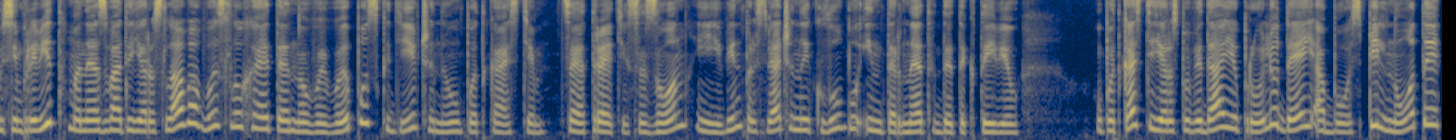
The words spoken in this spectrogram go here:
Усім привіт! Мене звати Ярослава. Ви слухаєте новий випуск Дівчини у подкасті. Це третій сезон, і він присвячений клубу інтернет-детективів. У подкасті я розповідаю про людей або спільноти,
